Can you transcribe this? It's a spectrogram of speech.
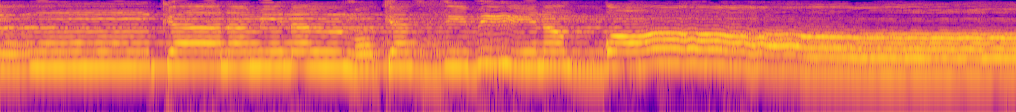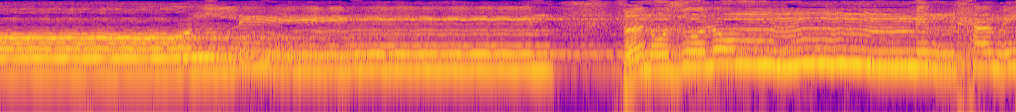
إن كان من المكذبين الضالين. فنزل من حميم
